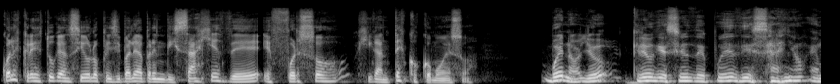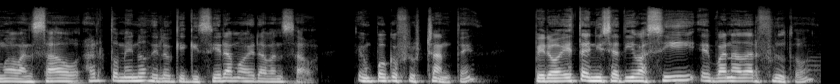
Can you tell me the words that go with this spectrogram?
¿Cuáles crees tú que han sido los principales aprendizajes de esfuerzos gigantescos como eso? Bueno, yo creo que si después de 10 años hemos avanzado harto menos de lo que quisiéramos haber avanzado. Es un poco frustrante, pero estas iniciativas sí eh, van a dar fruto.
